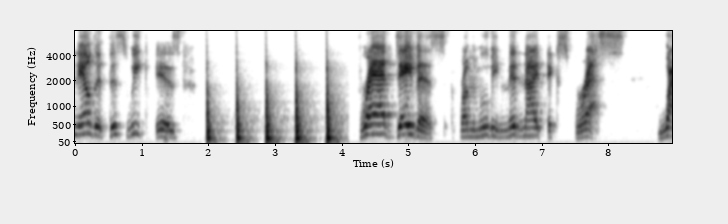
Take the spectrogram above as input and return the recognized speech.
nailed it this week is Brad Davis from the movie Midnight Express. Wow.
